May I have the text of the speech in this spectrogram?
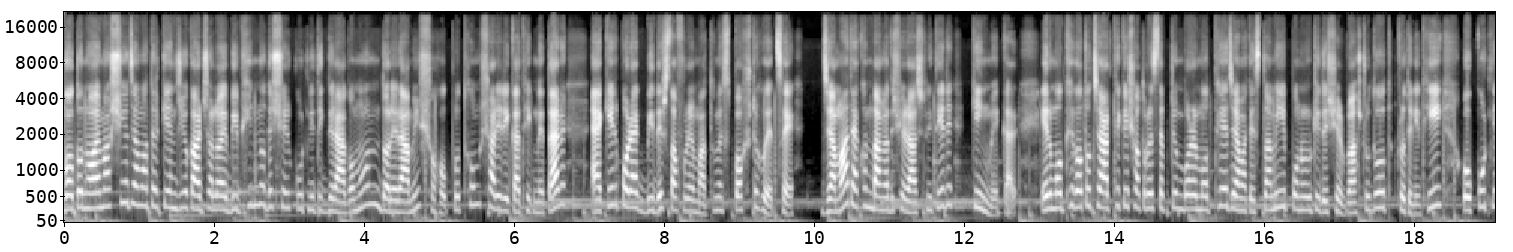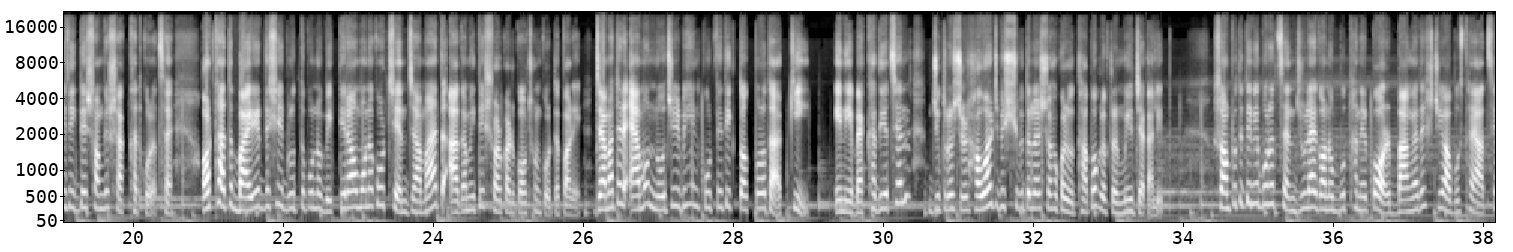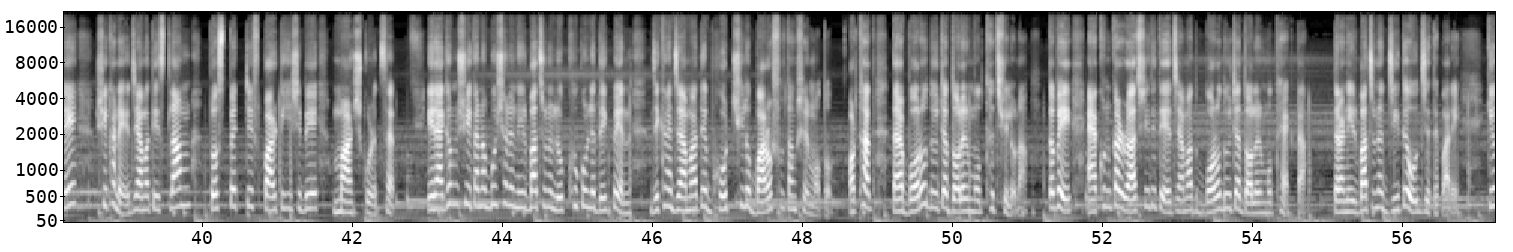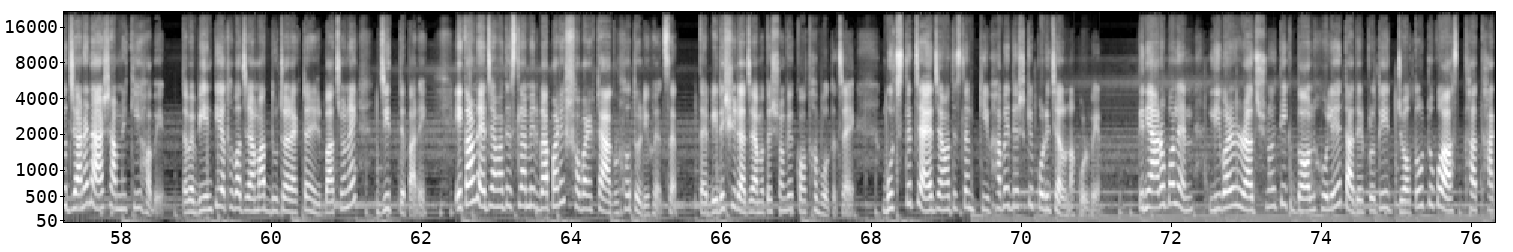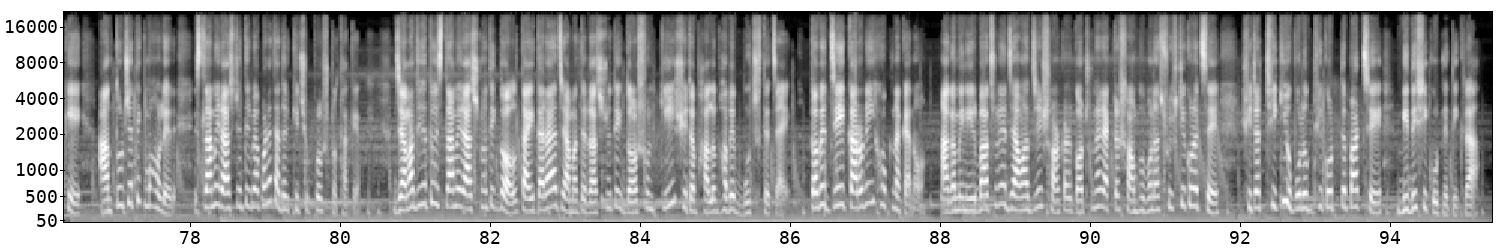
গত নয় মাসে জামাতের কেন্দ্রীয় কার্যালয়ে বিভিন্ন দেশের কূটনীতিকদের আগমন, দলের আমির সহ প্রথম সারির একাধিক নেতার একের পর এক বিদেশ সফরের মাধ্যমে স্পষ্ট হয়েছে, জামাত এখন বাংলাদেশের রাজনীতির কিংমেকার। এর মধ্যে গত চার থেকে সতেরো সেপ্টেম্বরের মধ্যে জামাত ইসলামী পনেরোটি দেশের রাষ্ট্রদূত, প্রতিনিধি ও কূটনীতিকদের সঙ্গে সাক্ষাৎ করেছে। অর্থাৎ বাইরের দেশের গুরুত্বপূর্ণ ব্যক্তিরাও মনে করছেন জামাত আগামীতে সরকার গঠন করতে পারে। জামাতের এমন নজিরবিহীন কূটনীতিক তৎপরতা কি? এ নিয়ে ব্যাখ্যা দিয়েছেন যুক্তরাষ্ট্রের হাওয়ার্ড বিশ্ববিদ্যালয়ের সহকারী অধ্যাপক ডক্টর মির্জা গালিব সম্প্রতি তিনি বলেছেন, জুলাই গণঅভ্যুত্থানের পর বাংলাদেশ যে অবস্থায় আছে, সেখানে জামাতে ইসলাম প্রসপেক্টিভ পার্টি হিসেবে মার্চ করেছে। এর আগে উনিশশো একানব্বই সালে নির্বাচনে লক্ষ্য করলে দেখবেন, যেখানে জামাতে ভোট ছিল বারো শতাংশের মতো। অর্থাৎ তারা বড় দুইটা দলের মধ্যে ছিল না। তবে এখনকার রাজনীতিতে জামাত বড় দুইটা দলের মধ্যে একটা। তারা নির্বাচনে জিতেও যেতে পারে। কেউ জানে না সামনে কি হবে। তবে বিএনপি অথবা জামাত দুটার একটা নির্বাচনে জিততে পারে। এ কারণে জামাত ইসলামের ব্যাপারে সবার একটা আগ্রহ তৈরি হয়েছে। তাই বিদেশিরা জামাতের সঙ্গে কথা বলতে চায়। বুঝতে চায় জামাত ইসলাম কীভাবে দেশকে পরিচালনা করবে। তিনি আরও বলেন, লিবারেল রাজনৈতিক দল হলে তাদের প্রতি যতটুকু আস্থা থাকে আন্তর্জাতিক মহলের ইসলামী রাজনীতির ব্যাপারে তাদের কিছু প্রশ্ন থাকে। জামাত যেহেতু ইসলামী রাজনৈতিক দল, তাই তারা জামাতের রাজনৈতিক দর্শন কি সেটা ভালোভাবে বুঝতে চায়। তবে যে কারণেই হোক না কেন, আগামী নির্বাচনে জামাত যে সরকার গঠনের একটা সম্ভাবনা সৃষ্টি করেছে, সেটা ঠিকই উপলব্ধি করতে পারছে বিদেশি কূটনীতিকরা।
